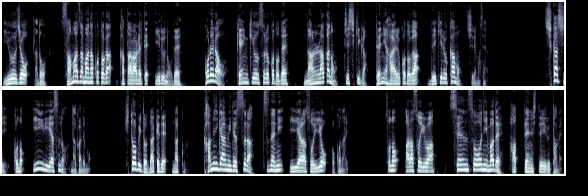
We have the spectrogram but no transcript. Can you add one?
友情など様々なことが語られているので、これらを研究することで何らかの知識が手に入ることができるかもしれません。しかし、このイーリアスの中でも、人々だけでなく、神々ですら常に言い争いを行い、その争いは戦争にまで発展しているため、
